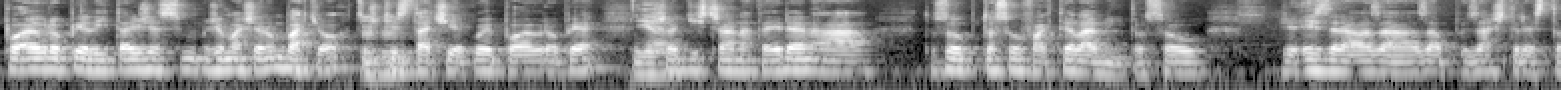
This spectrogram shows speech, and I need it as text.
po Evropě lítají, že, že máš jenom baťoch, což mm-hmm. ti stačí jakoby po Evropě. Mhm. Jo. Když letíš třeba na týden a to jsou, to jsou fakt ty levný. To jsou, že Izrael za, za, za 400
